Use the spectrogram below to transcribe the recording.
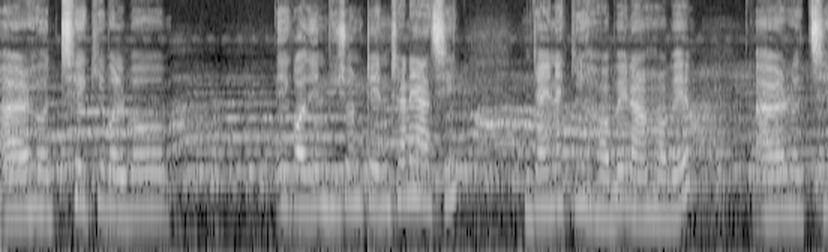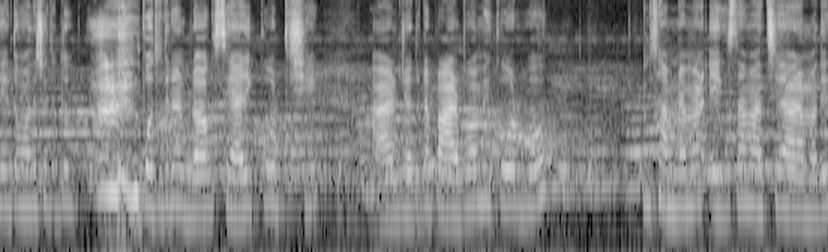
আর হচ্ছে, কি বলব, এই কদিন ভীষণ টেনশানে আছি। জানি না কি হবে, না হবে। আর হচ্ছে, তোমাদের সাথে তো প্রতিদিনের ব্লগ শেয়ারই করছি। আর যতটা পারব আমি করব। সামনে আমার এক্সাম আছে আর আমাদের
